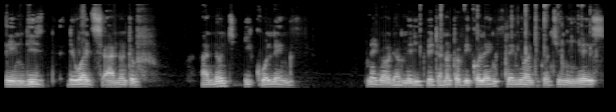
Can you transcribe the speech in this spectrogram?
In these the words are not of are not equal length maybe I would have made it better. Not of equal length then you want to continue yes.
